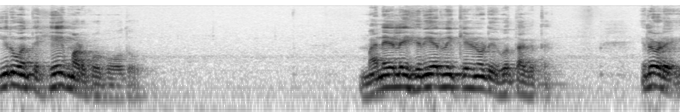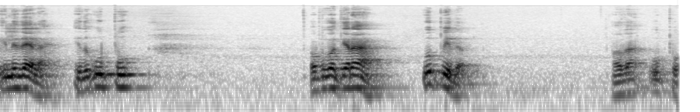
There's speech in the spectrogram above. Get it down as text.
ಇರುವಂತೆ ಹೇಗೆ ಮಾಡ್ಕೊಳ್ಬೋದು ಮನೆಯಲ್ಲಿ ಹಿರಿಯರನ್ನ ಕೇಳಿ ನೋಡಿ, ಗೊತ್ತಾಗುತ್ತೆ. ಇಲ್ಲ ನೋಡಿ, ಇಲ್ಲಿದೆ ಅಲ್ಲ, ಇದು ಉಪ್ಪು. ಒಪ್ಕೋತೀರಾ? ಉಪ್ಪಿದು. ಹೌದಾ? ಉಪ್ಪು.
